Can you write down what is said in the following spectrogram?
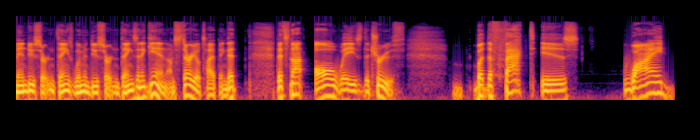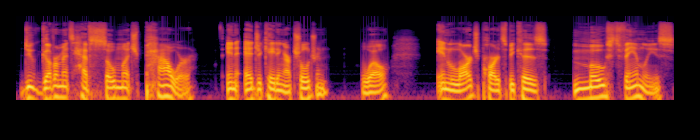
men do certain things women do certain things. And again i'm stereotyping. That that's not always the truth. But the fact is why do governments have so much power in educating our children? Well in large part it's because most families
